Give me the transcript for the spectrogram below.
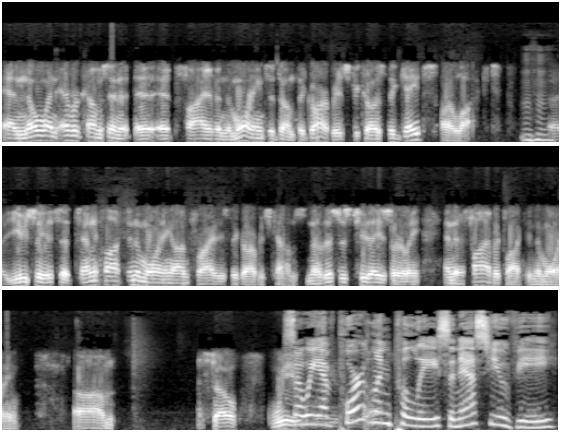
And no one ever comes in at, at five in the morning to dump the garbage because the gates are locked. Mm-hmm. Uh, usually it's at 10 o'clock in the morning on Fridays the garbage comes. Now, this is two days early, and at 5 o'clock in the morning. Um, so we. So we have Portland police, an SUV,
